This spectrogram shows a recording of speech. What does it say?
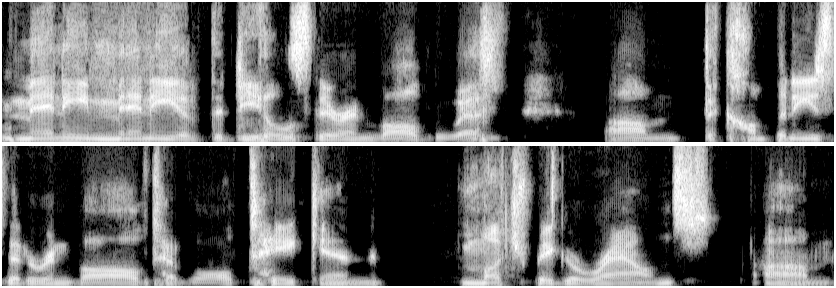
many many of the deals they're involved with, um, the companies that are involved have all taken much bigger rounds. Um,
